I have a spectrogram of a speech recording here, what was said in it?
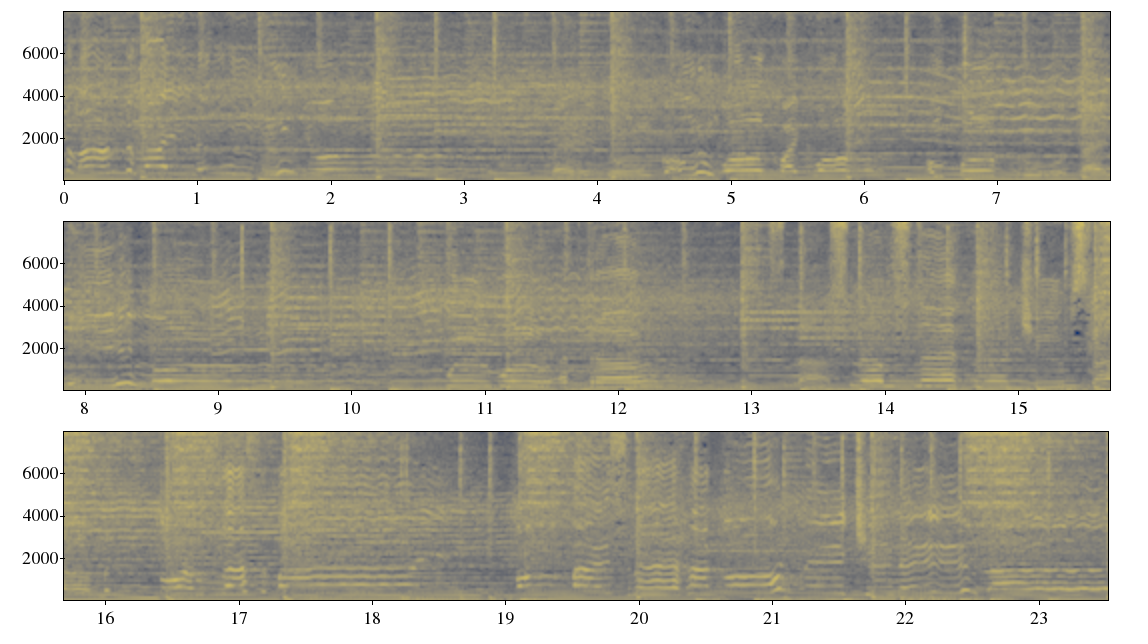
ថ្លាមថ្លៃនឹងយល់បែរវល់ខ្វាយខ្វល់អំពើព្រោះតែនេះមុល ត្រាស្នាស្នាមស្នេហាឈឺផ្សាមិនទាន់សាស្បាយបំបែស្នេហាកូននេះឈឺនៅឡើយ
